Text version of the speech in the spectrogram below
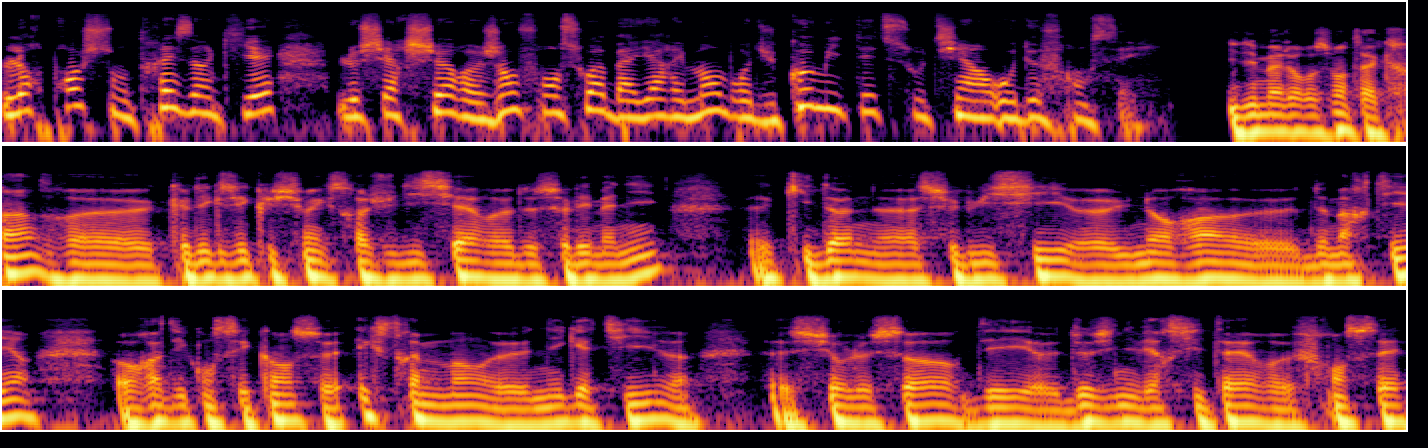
Leurs proches sont très inquiets. Le chercheur Jean-François Bayard est membre du comité de soutien aux deux Français. sei. Il est malheureusement à craindre euh, que l'exécution extrajudiciaire de Soleimani, euh, qui donne à celui-ci euh, une aura de martyr, aura des conséquences extrêmement négatives sur le sort des deux universitaires français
